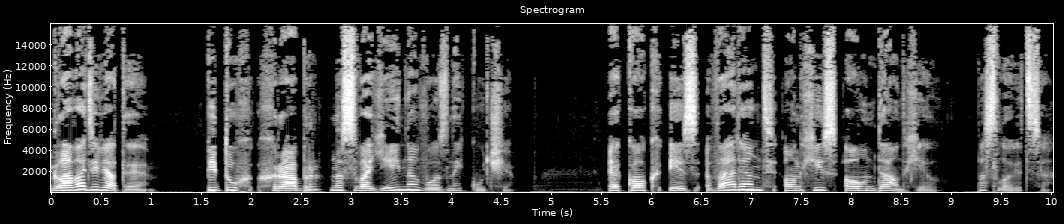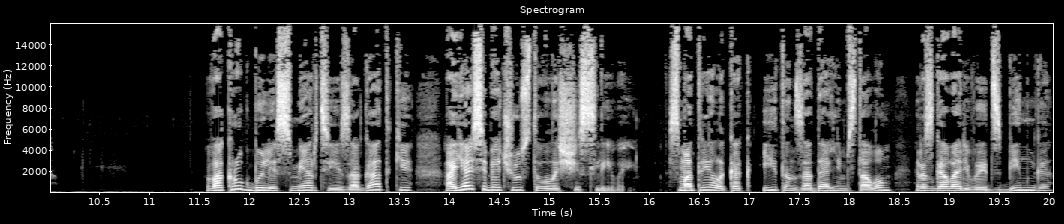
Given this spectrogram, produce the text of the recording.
Глава девятая. Петух храбр на своей навозной куче. «A cock is valiant on his own downhill» — пословица. Вокруг были смерти и загадки, а я себя чувствовала счастливой. Смотрела, как Итан за дальним столом разговаривает с Бинго,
